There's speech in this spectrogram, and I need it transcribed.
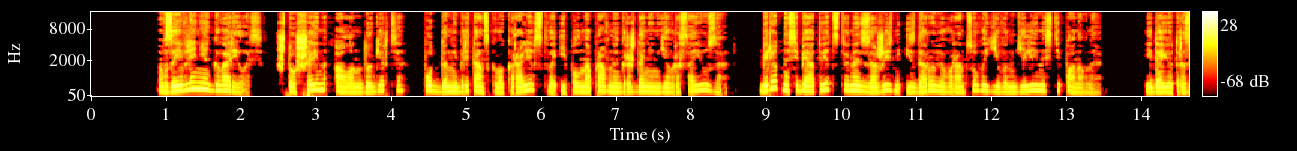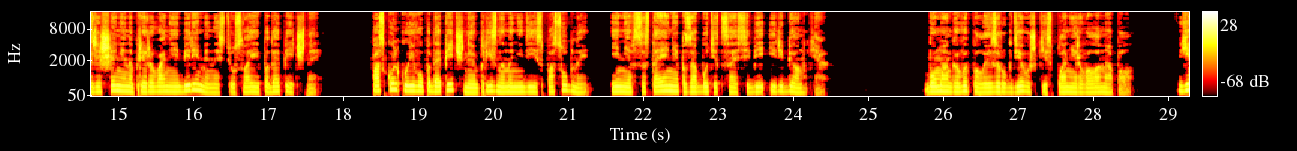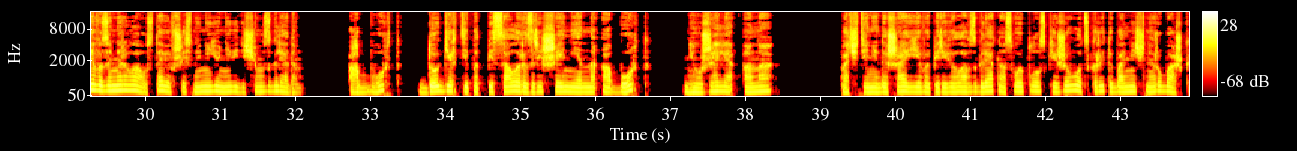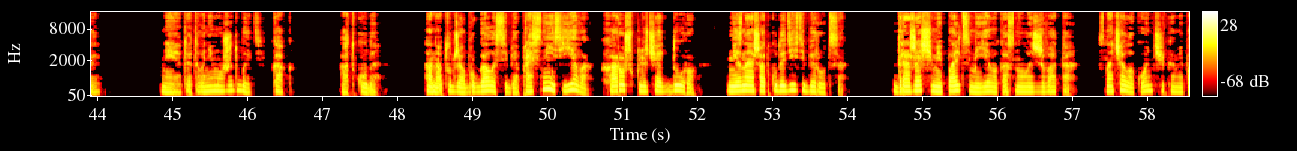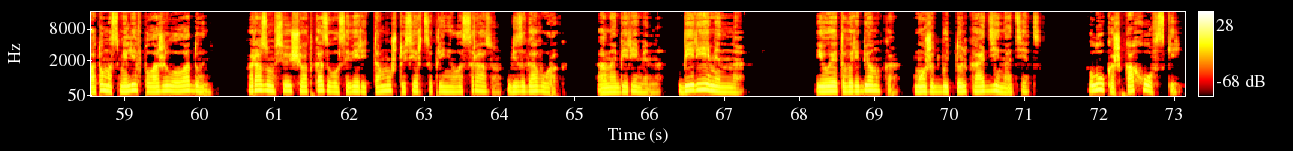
В заявлении говорилось, что Шейн Аллан Догерти, подданный Британского королевства и полноправный гражданин Евросоюза, берет на себя ответственность за жизнь и здоровье Воронцовой Евангелины Степановны и дает разрешение на прерывание беременности у своей подопечной, поскольку его подопечная признана недееспособной и не в состоянии позаботиться о себе и ребенке. Бумага выпала из рук девушки и спланировала на пол. Ева замерла, уставившись на нее невидящим взглядом. Аборт? Догерти подписала разрешение на аборт? Неужели она... Почти не дыша, Ева перевела взгляд на свой плоский живот, скрытый больничной рубашкой. Нет, этого не может быть. Как? Откуда? Она тут же обругала себя. «Проснись, Ева! Хорош включать дуру. Не знаешь, откуда дети берутся?» Дрожащими пальцами Ева коснулась живота. Сначала кончиками, потом, осмелев, положила ладонь. Разум все еще отказывался верить тому, что сердце приняло сразу, без оговорок. Она беременна. Беременна! И у этого ребенка может быть только один отец. Лукаш Каховский.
